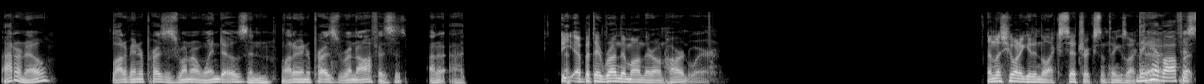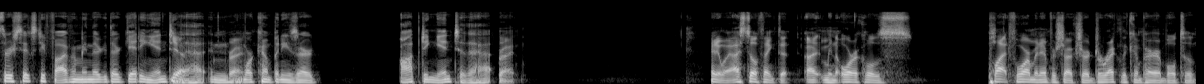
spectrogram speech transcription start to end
I don't know. A lot of enterprises run on Windows and a lot of enterprises run Office. I don't, I, yeah, but they run them on their own hardware. Unless you want to get into like Citrix and things like they that. They have Office but- 365. I mean, they're they're getting into Yeah, that, and right. more companies are opting into that. Right. Anyway, I still think that I mean Oracle's platform and infrastructure are directly comparable to.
